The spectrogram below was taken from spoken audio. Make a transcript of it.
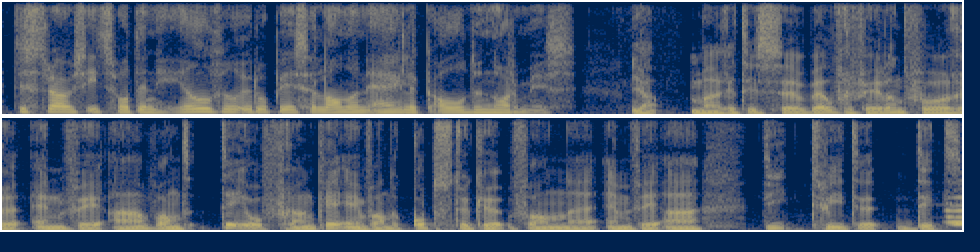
Het is trouwens iets wat in heel veel Europese landen eigenlijk al de norm is. Ja, maar het is uh, wel vervelend voor uh, NVA, want Theo Franke, een van de kopstukken van uh, NVA, die tweette dit.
